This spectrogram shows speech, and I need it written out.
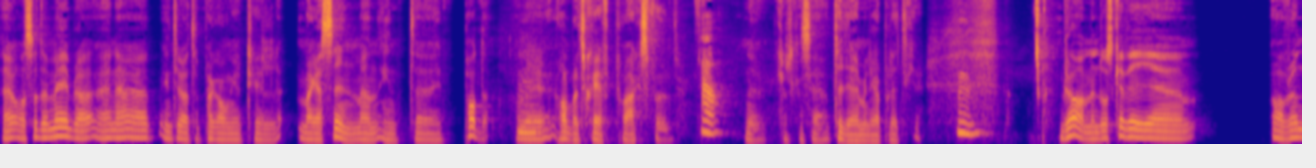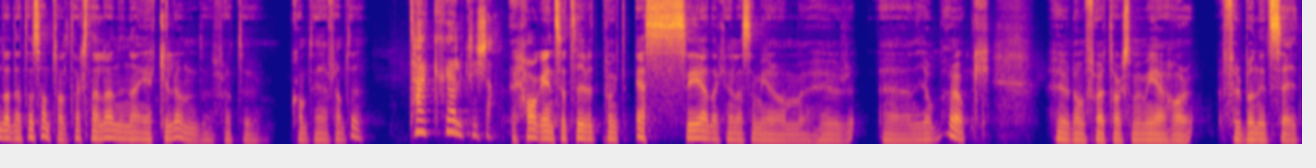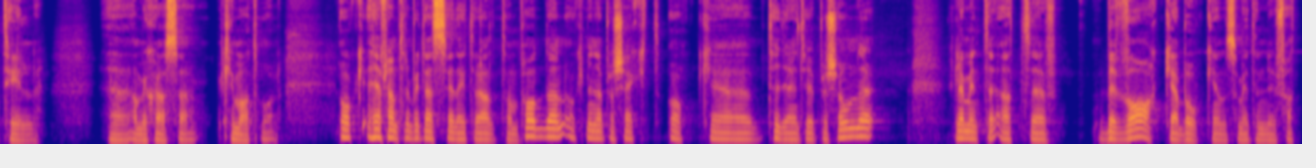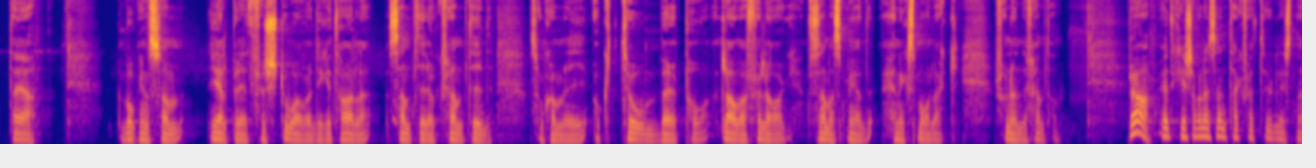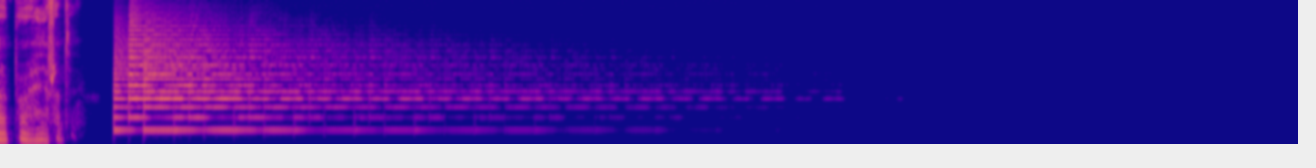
Eh, Åsa Domeij är bra. Henne har jag intervjuat ett par gånger till magasin men inte i podden. Hon är hållbarhetschef på Axfood Ja, nu. Kanske ska säga tidigare miljöpolitiker. Bra, men då ska vi eh, avrunda detta samtal. Tack snälla Nina Ekelund för att du kom till Heja Framtiden. tack själv Christian. Hagainitiativet.se, där kan ni läsa mer om hur eh, ni jobbar och hur de företag som är med har förbundit sig till eh, ambitiösa klimatmål. Och hejaframtiden.se, där hittar du allt om podden och mina projekt och eh, tidigare intervjupersoner. Glöm inte att eh, bevaka boken som heter Nu fattar jag. Boken som hjälper dig att förstå vår digitala samtid och framtid. Som kommer i oktober på Lava förlag tillsammans med Henrik Smålack från Under 15. Bra, jag heter Christian von Essen. Tack för att du lyssnar på Heja Framtiden.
